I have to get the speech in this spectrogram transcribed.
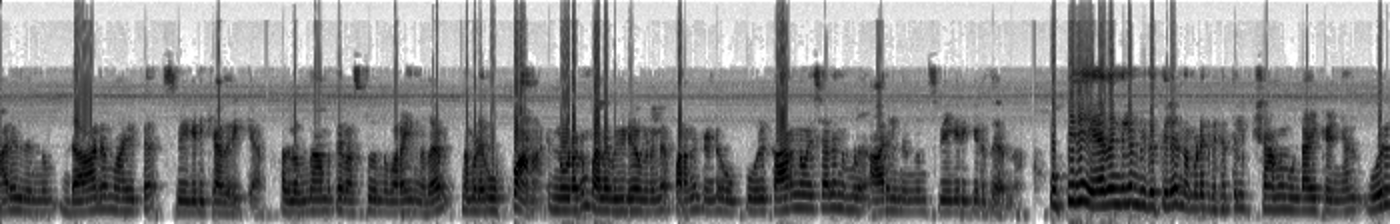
ആരിൽ നിന്നും ദാനമായിട്ട് സ്വീകരിക്കാതിരിക്കുക. അതിൽ ഒന്നാമത്തെ വസ്തു എന്ന് പറയുന്നത് നമ്മുടെ ഉപ്പാണ്. ഇതിനോടകം പല വീഡിയോകളിൽ പറഞ്ഞിട്ടുണ്ട് ഉപ്പ് ഒരു കാരണവശാലും നമ്മൾ ആരിൽ നിന്നും സ്വീകരിക്കരുത് എന്ന്. ഉപ്പിന് ഏതെങ്കിലും വിധത്തിൽ നമ്മുടെ ഗൃഹത്തിൽ ക്ഷാമം ഉണ്ടായിക്കഴിഞ്ഞാൽ ഒരു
